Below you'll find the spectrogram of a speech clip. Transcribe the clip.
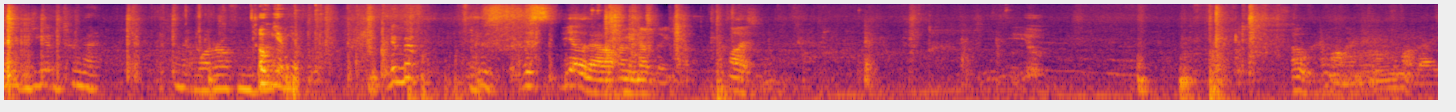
get, did you get turn that turn that water off? Oh, yeah, yeah. Just, just yell it out. I mean, not the. Oh, come on. Come on, buddy.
